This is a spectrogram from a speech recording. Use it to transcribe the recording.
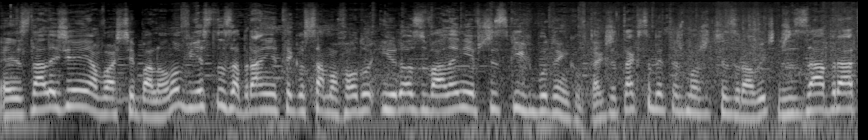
e, znalezienia właśnie balonów, jest to zabranie tego samochodu i rozwalenie wszystkich budynków. Także tak sobie też możecie zrobić, że zabrać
